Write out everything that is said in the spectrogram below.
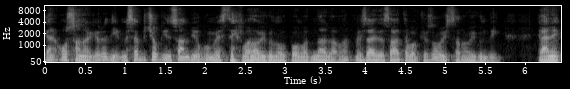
Yani o sana göre değil. Mesela birçok insan diyor bu mesleğin bana uygun olup olmadığını nereden anlar? Mesela de saate bakıyorsan o iş sana uygun değil. Yani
